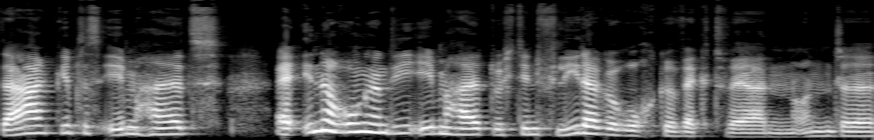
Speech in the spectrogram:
da gibt es eben halt Erinnerungen, die eben halt durch den Fliedergeruch geweckt werden. Und äh,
